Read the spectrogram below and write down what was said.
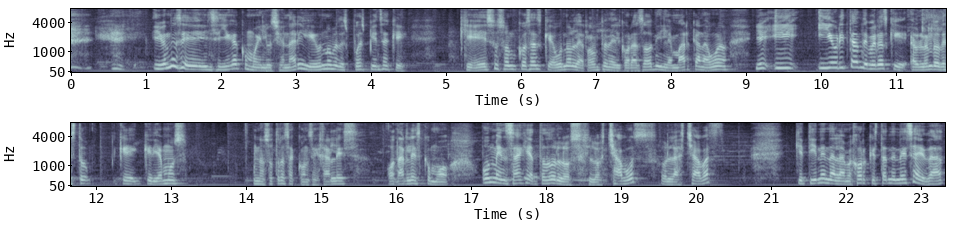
y uno se, se llega como a ilusionar y uno después piensa que que eso son cosas que a uno le rompen el corazón y le marcan a uno. Y, y, y ahorita de veras que hablando de esto, que queríamos nosotros aconsejarles o darles como un mensaje a todos los, los chavos o las chavas que tienen a lo mejor que están en esa edad,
